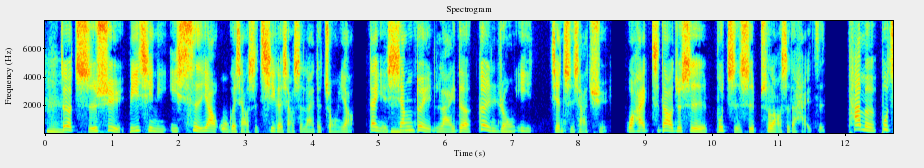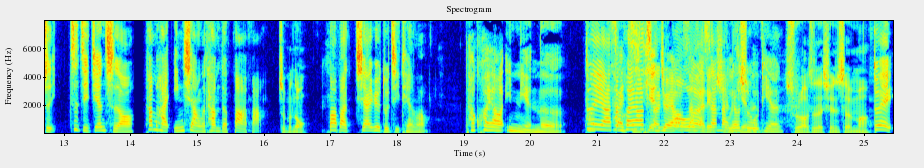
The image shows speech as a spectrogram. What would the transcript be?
嗯，这个持续比起你一次要五个小时、七个小时来的重要，但也相对来的更容易。坚持下去，我还知道，就是不只是苏老师的孩子，他们不止自己坚持哦，他们还影响了他们的爸爸。怎么弄？爸爸现在阅读几天了？他快要一年了。对呀，他快要成功了，三百六十五天。苏老师的先生吗？对，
